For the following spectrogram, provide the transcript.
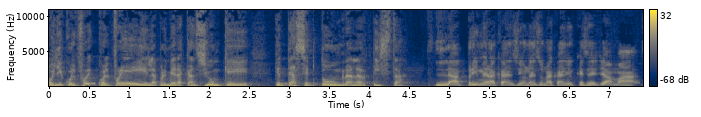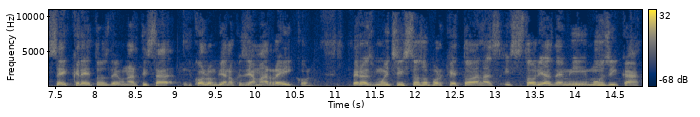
Oye, ¿cuál fue, cuál fue la primera canción que, que te aceptó un gran artista? La primera canción es una canción que se llama Secretos de un artista colombiano que se llama Raycon. Pero es muy chistoso porque todas las historias de mi música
